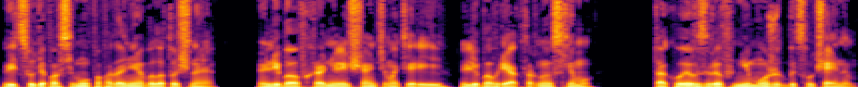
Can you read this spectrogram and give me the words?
ведь, судя по всему, попадание было точное — либо в хранилище антиматерии, либо в реакторную схему. Такой взрыв не может быть случайным.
